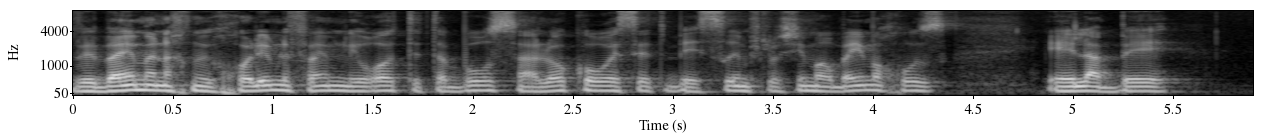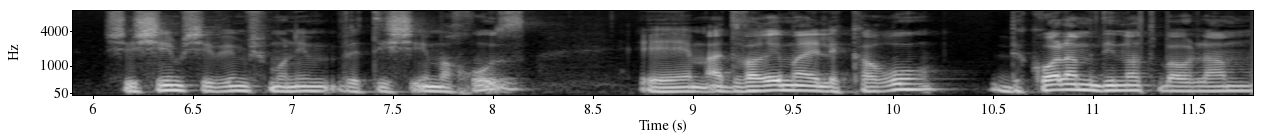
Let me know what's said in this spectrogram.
ובהם אנחנו יכולים לפעמים לראות את הבורסה לא קורסת ב-20, 30, 40 אחוז, אלא ב-60, 70, 80 ו-90 אחוז. אמ, הדברים האלה קרו בכל המדינות בעולם,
